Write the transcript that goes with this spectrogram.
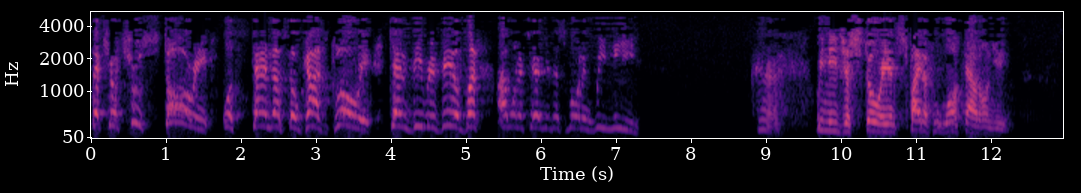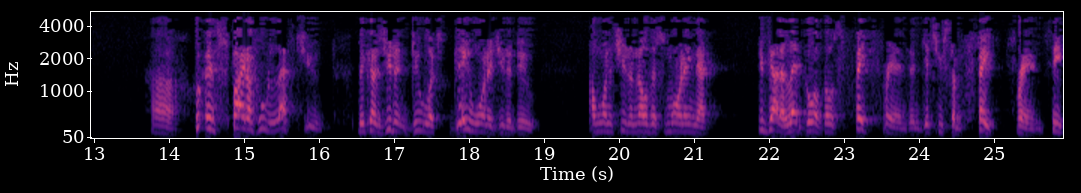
that your true story will stand up so God's glory can be revealed. But I want to tell you this morning, we need, we need your story in spite of who walked out on you uh, in spite of who left you because you didn't do what they wanted you to do. I wanted you to know this morning that you've got to let go of those fake friends and get you some fake friends. See,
